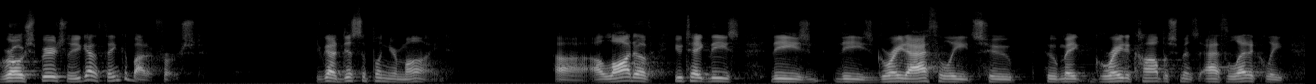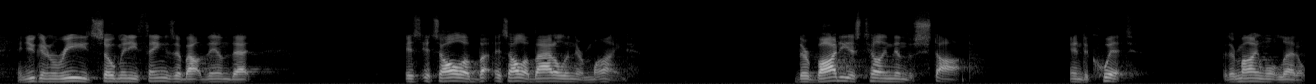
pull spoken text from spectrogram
grow spiritually, you got to think about it first. You've got to discipline your mind. Uh, a lot of you take these these these great athletes who who make great accomplishments athletically, and you can read so many things about them that it's, it's, all a, it's all a battle in their mind. Their body is telling them to stop, and to quit, but their mind won't let them.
